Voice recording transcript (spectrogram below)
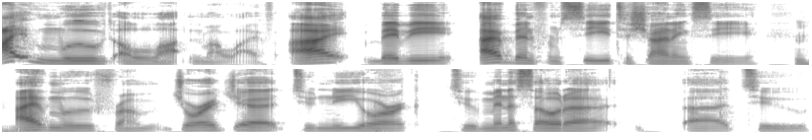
I've moved a lot in my life. I baby, I've been from sea to shining sea. Mhm. I've moved from Georgia to New York to Minnesota uh, to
